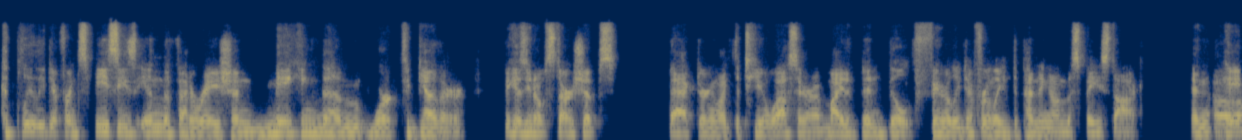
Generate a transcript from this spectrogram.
completely different species in the Federation, making them work together. Because you know, starships back during like the TOS era might have been built fairly differently depending on the space dock and uh, hey,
